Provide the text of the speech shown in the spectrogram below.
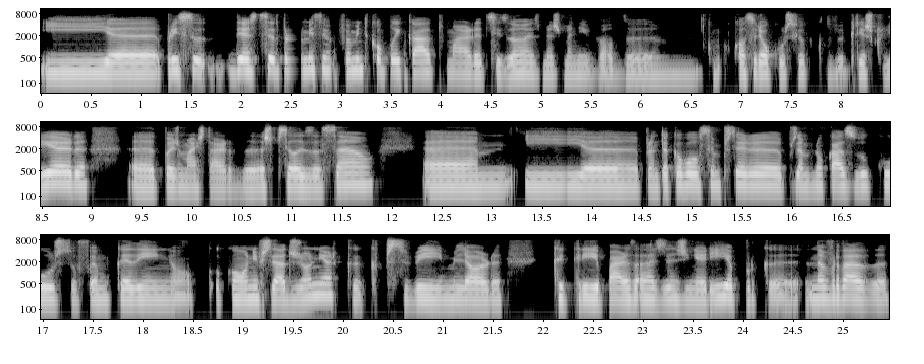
e uh, por isso, desde cedo para mim foi muito complicado tomar decisões, mesmo a nível de qual seria o curso que eu queria escolher, uh, depois mais tarde a especialização. Um, e uh, pronto, acabou sempre ser, por exemplo, no caso do curso, foi um bocadinho com a Universidade Júnior que, que percebi melhor que queria para as áreas de engenharia, porque na verdade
